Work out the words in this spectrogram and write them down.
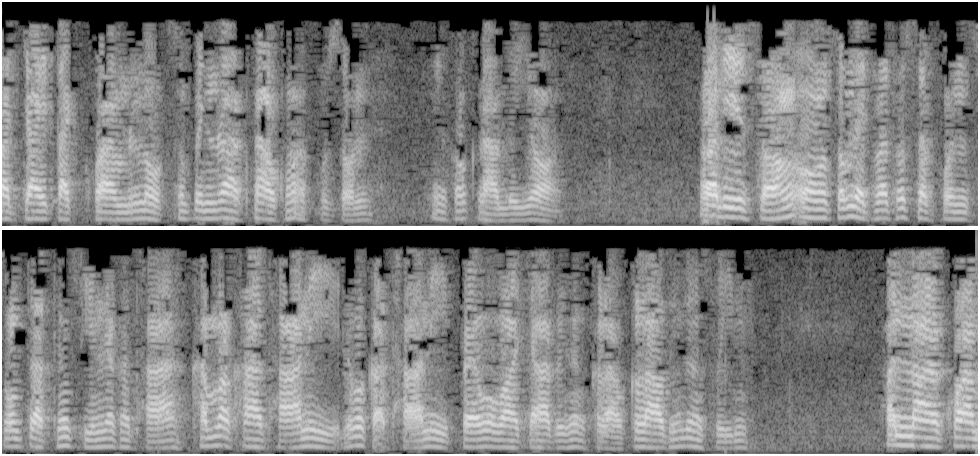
ปัจจัยตัดความโลภซึ่งเป็นรากเหง้าของอกุศลนี่เขากล่าวโดยย่อข้อดีสององค์สมเด็จพระทศพลทรงตรัสถึงศีลและคาถาคำว่าคาถานี่หรือว่าคาถานี่แปลว่าวาจาเป็นเรื่องกล่าวกล่าวถึงเรื่องศีลพันนาความ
